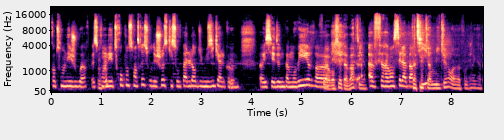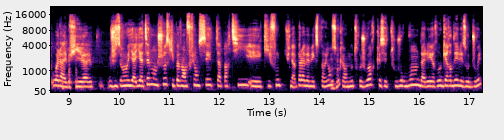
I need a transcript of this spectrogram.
quand on est joueur, parce qu'on Mhm. est trop concentré sur des choses qui sont pas de l'ordre du musical, comme euh, essayer de ne pas mourir, Faut euh, avancer ta partie. à faire avancer la T'as partie. plus qu'un euh, faut faire gaffe. Voilà, et puis euh, justement, il y, a- il y a tellement de choses qui peuvent influencer ta partie et qui font que tu n'as pas la même expérience Mhm. qu'un autre joueur, que c'est toujours bon d'aller regarder les autres jouer,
